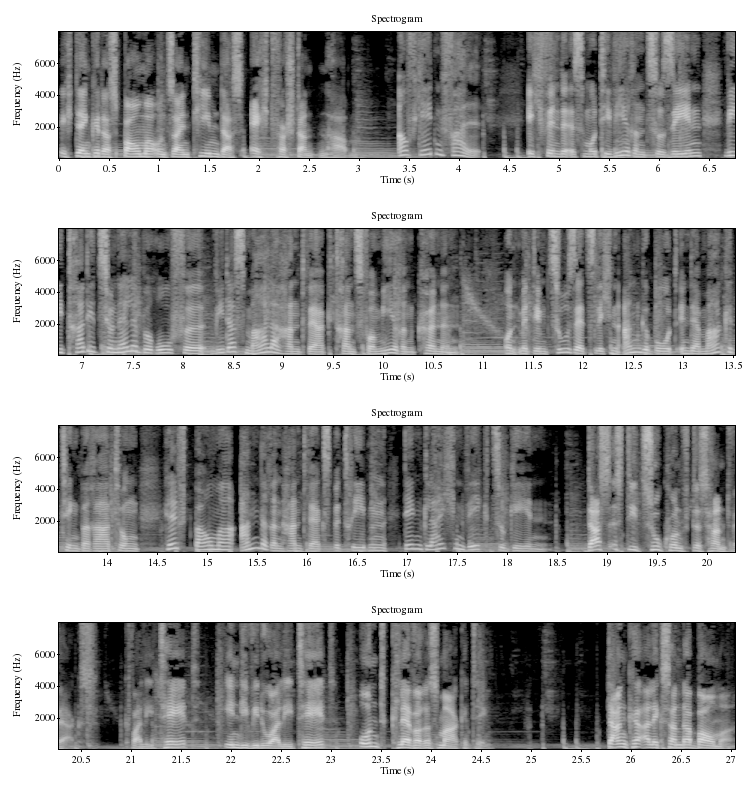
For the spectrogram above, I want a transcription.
Ich denke, dass Baumer und sein Team das echt verstanden haben. Auf jeden Fall. Ich finde es motivierend zu sehen, wie traditionelle Berufe wie das Malerhandwerk transformieren können. Und mit dem zusätzlichen Angebot in der Marketingberatung hilft Baumer anderen Handwerksbetrieben, den gleichen Weg zu gehen. Das ist die Zukunft des Handwerks. Qualität, Individualität und cleveres Marketing. Danke Alexander Baumer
